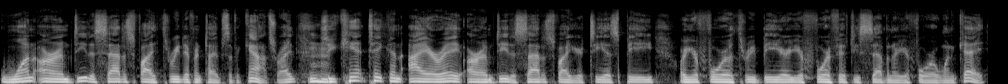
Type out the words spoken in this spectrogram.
one RMD to satisfy three different types of accounts, right? Mm-hmm. So you can't take an IRA RMD to satisfy your TSP or your 403B or your 457 or your 401k.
